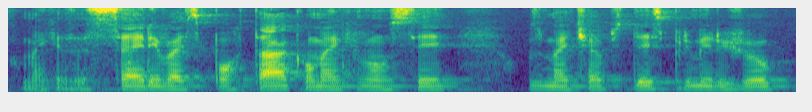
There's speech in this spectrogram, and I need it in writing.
como é que essa série vai se portar, como é que vão ser os matchups desse primeiro jogo,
